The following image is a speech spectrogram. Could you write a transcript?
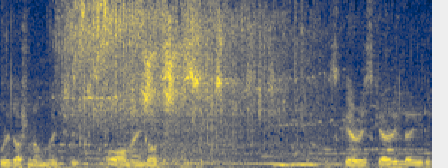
Coole Taschenlampe actually. Oh mein Gott. Scary, scary lady.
